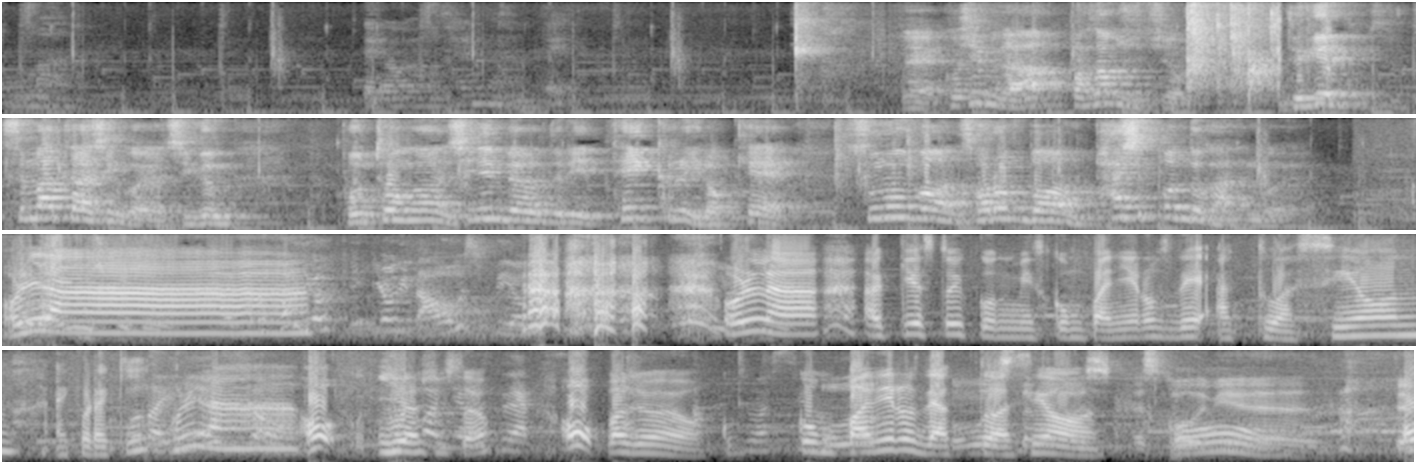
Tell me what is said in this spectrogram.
엄마 내가 가서 살면 안 돼? 네, 컷입니다. 박수 한번 주십시오. 되게 스마트하신 거예요. 지금 보통은 신인 배우들이 테이크를 이렇게 20번, 30번, 80번도 가는 거예요. Hola. Hola, aquí estoy con mis compañeros de actuación. Hay por aquí. Hola. Oh, 이해하셨어요? 어, 맞아요. compañeros de actuación. Estoy 오. bien. ¿De Oh.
